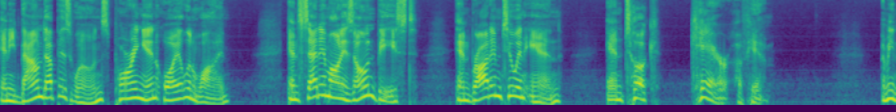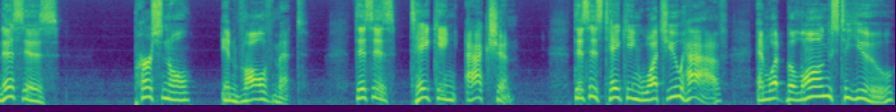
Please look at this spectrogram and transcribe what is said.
and he bound up his wounds, pouring in oil and wine, and set him on his own beast and brought him to an inn and took care of him. I mean, this is personal involvement. This is taking action. This is taking what you have and what belongs to you,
